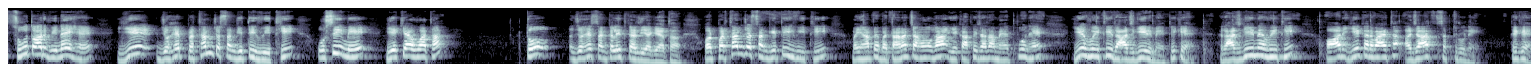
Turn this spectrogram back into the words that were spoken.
सूत और विनय है, ये जो है प्रथम जो संगीति हुई थी, उसी में ये क्या हुआ था? तो जो है संकलित कर लिया गया था। और प्रथम जो संगीति हुई थी, मैं यहाँ पे बताना चाहूँगा, ये काफ़ी ज़्यादा महत्वपूर्ण है, ये हुई थी राजगीर में, ठीक है? राजगीर में हुई थी और ये करवाया था अजात शत्रु ने, ठीक है?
